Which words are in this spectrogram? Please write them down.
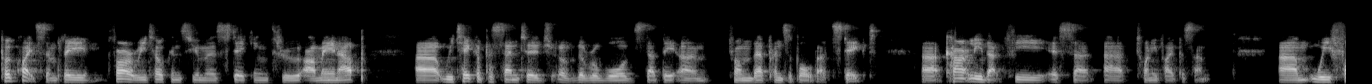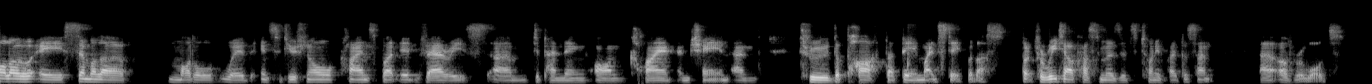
put quite simply, for our retail consumers staking through our main app, uh, we take a percentage of the rewards that they earn from their principal that's staked. Uh, currently, that fee is set at 25%. Um, we follow a similar model with institutional clients, but it varies um, depending on client and chain and through the path that they might stake with us. But for retail customers, it's 25% uh, of rewards.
